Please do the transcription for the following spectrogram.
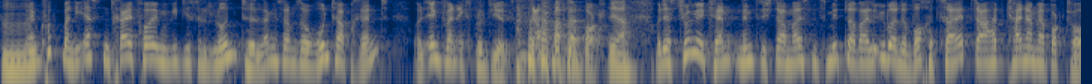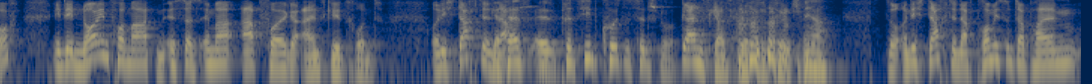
Mhm. Und dann guckt man die ersten drei Folgen, wie diese Lunte langsam so runterbrennt und irgendwann explodiert's. Und das macht dann Bock. Ja. Und das Dschungelcamp nimmt sich da meistens mittlerweile über eine Woche Zeit. Da hat keiner mehr Bock drauf. In den neuen Formaten ist das immer ab Folge eins geht's rund. Und ich dachte, Das nach- heißt, äh, Prinzip kurze Zündschnur. ganz, ganz kurze Zündschnur. Ja. So, und ich dachte, nach Promis unter Palmen,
